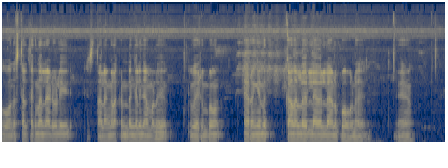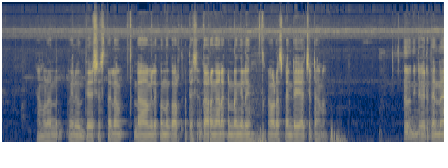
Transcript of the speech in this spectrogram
പോകുന്ന സ്ഥലത്തൊക്കെ നല്ല അടിപൊളി സ്ഥലങ്ങളൊക്കെ ഉണ്ടെങ്കിൽ നമ്മൾ വരുമ്പോൾ ഇറങ്ങി നിൽക്കാന്നുള്ള ഒരു ലെവലിലാണ് പോകുന്നത് നമ്മൾ ഒരു ഉദ്ദേശ സ്ഥലം ഡാമിലൊക്കെ ഒന്ന് അത്യാവശ്യം കറങ്ങാനൊക്കെ ഉണ്ടെങ്കിൽ അവിടെ സ്പെൻഡ് ചെയ്യാ വെച്ചിട്ടാണ്. അതിന്റെ പേര് തന്നെ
